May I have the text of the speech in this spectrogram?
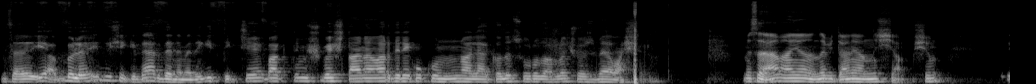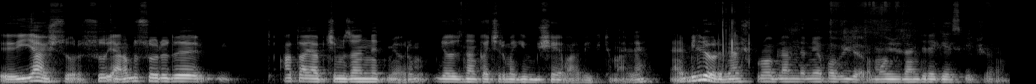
mesela ya böyle bu şekilde her denemede gittikçe baktım 3-5 tane var direkt o konunun alakalı sorularla çözmeye başladım. Mesela hemen yanında bir tane yanlış yapmışım. Ee, yaş sorusu. Yani bu soruda hata yapacağımı zannetmiyorum. Gözden kaçırma gibi bir şey var büyük ihtimalle. Yani biliyorum yaş problemlerini yapabiliyorum. O yüzden direkt es geçiyorum.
